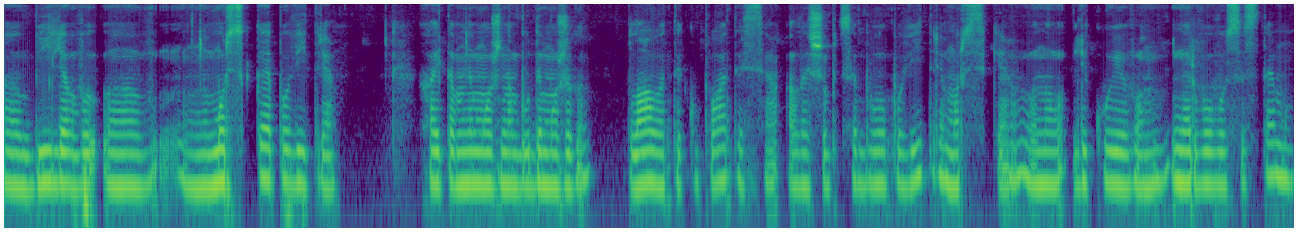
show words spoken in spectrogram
е, біля е, морське повітря. Хай там не можна буде, може, плавати, купатися, але щоб це було повітря морське, воно лікує вам нервову систему.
